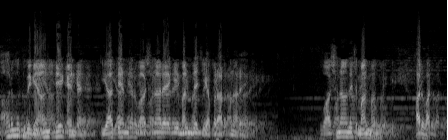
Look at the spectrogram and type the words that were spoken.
ਧਾਰਮਿਕ ਵਿਗਿਆਨ ਇਹ ਕਹਿੰਦਾ ਹੈ ਜਾਂ ਤੇ ਅੰਦਰ ਵਾਸ਼ਨਾ ਰਹੇਗੀ, ਮਨ ਦੇ ਚ ਜਾਂ ਪ੍ਰਾਰਥਨਾ ਰਹੇਗੀ। ਵਾਸ਼ਨਾ ਦੇ ਵਿੱਚ ਮੰਗ ਹੋਵੇਗੀ, ਹਰ ਵਕਤ।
